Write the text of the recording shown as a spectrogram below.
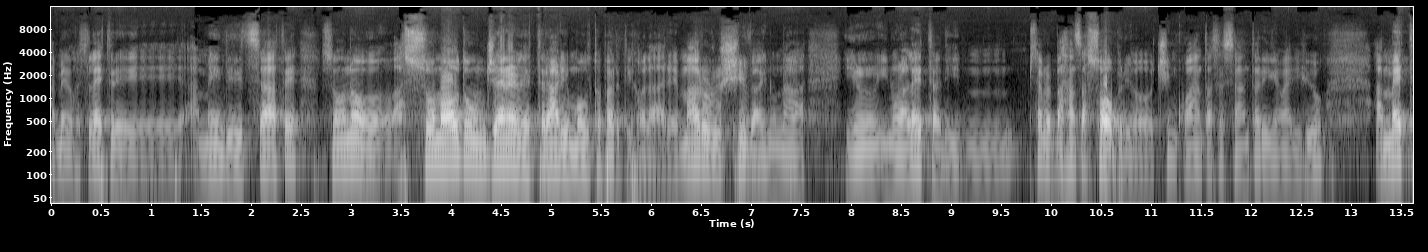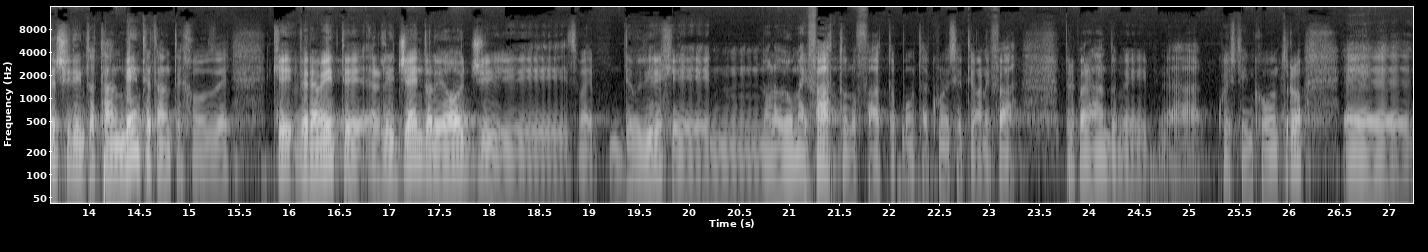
almeno queste lettere a me indirizzate, sono a suo modo un genere letterario molto particolare. Mauro riusciva in una, in, in una lettera di, mh, sembra abbastanza sobrio, 50-60 righe, mai di più, a metterci dentro talmente tante cose che veramente leggendole oggi insomma, devo dire che non l'avevo mai fatto, l'ho fatto appunto alcune settimane fa preparandomi a questo incontro, eh,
